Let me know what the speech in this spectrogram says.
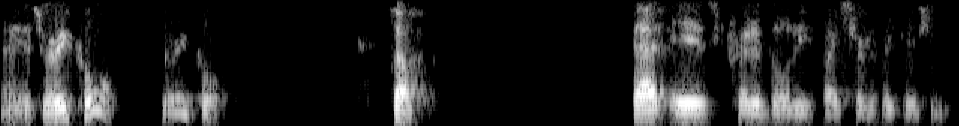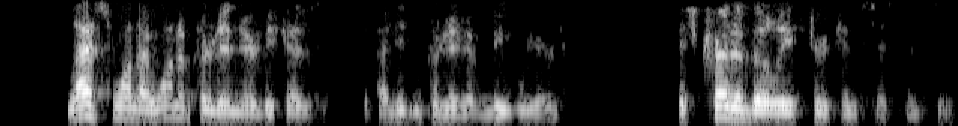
It's very cool. Very cool. So that is credibility by certification. Last one, I want to put it in there because if I didn't put it in, it would be weird. It's credibility through consistency.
